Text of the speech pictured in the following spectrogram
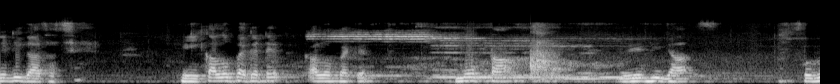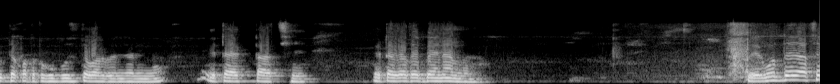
রেডি গাছ আছে। এই কালো প্যাকেটের কালো প্যাকেট, মোটা, রেডি গাছ। ছবিতে কতটুকু বুঝতে পারবেন জানি না। এটা একটা আছে, এটা যাতে ব্যানানা এর মধ্যে আছে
